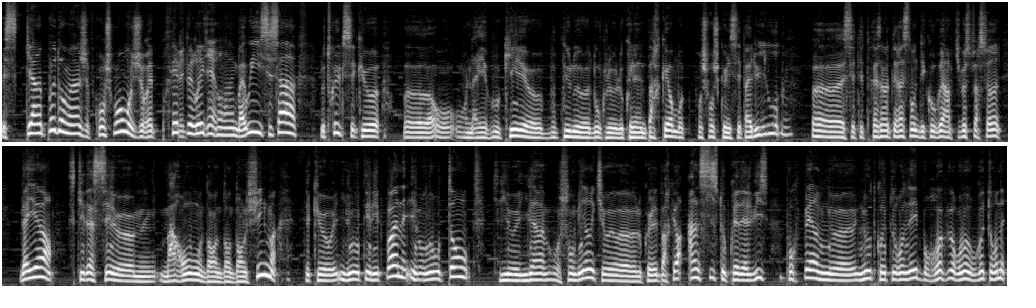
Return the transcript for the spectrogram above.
Et ce qui est un peu dommage, franchement, moi j'aurais préféré qu'on- Bah oui, c'est ça. Le truc, c'est que euh, on, on a évoqué euh, beaucoup de, donc le, le Colin Parker. Moi, franchement, je connaissais pas du tout. Euh, C'était très intéressant de découvrir un petit peu ce personnage. D'ailleurs, ce qui est assez euh, marrant dans, dans, dans le film, c'est qu'il est au téléphone et on entend qu'il il a, on sent bien que euh, le Colin Parker insiste auprès d'Elvis pour faire une, une autre tournée, pour re- re- retourner,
